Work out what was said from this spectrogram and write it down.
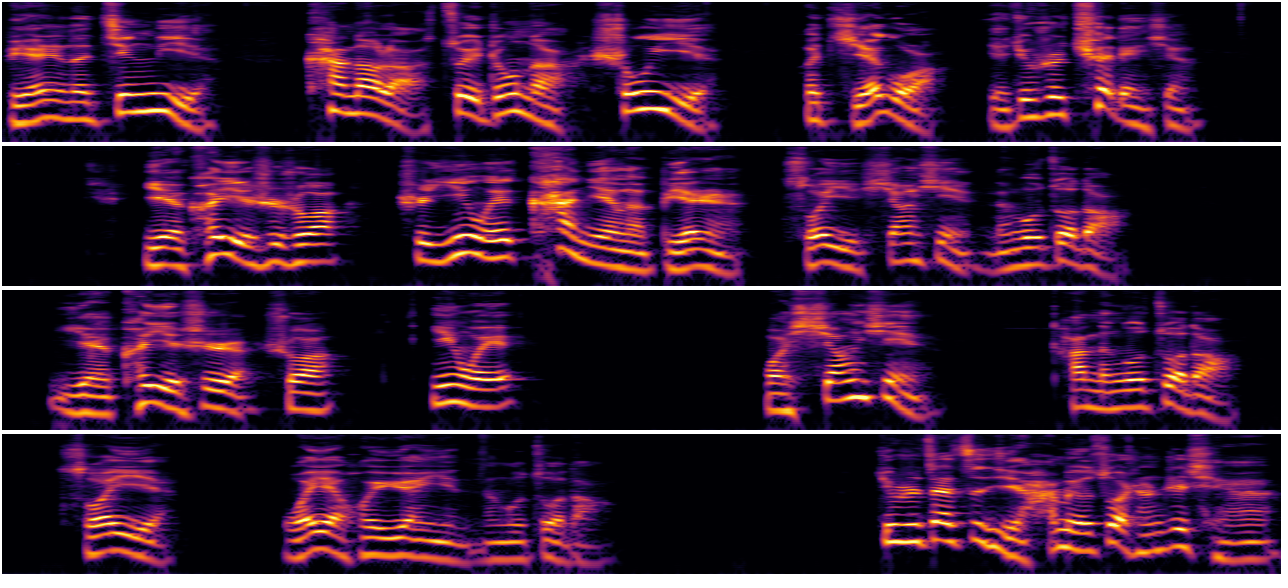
别人的经历，看到了最终的收益和结果，也就是确定性。也可以是说，是因为看见了别人，所以相信能够做到；也可以是说，因为。我相信他能够做到，所以我也会愿意能够做到。就是在自己还没有做成之前，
